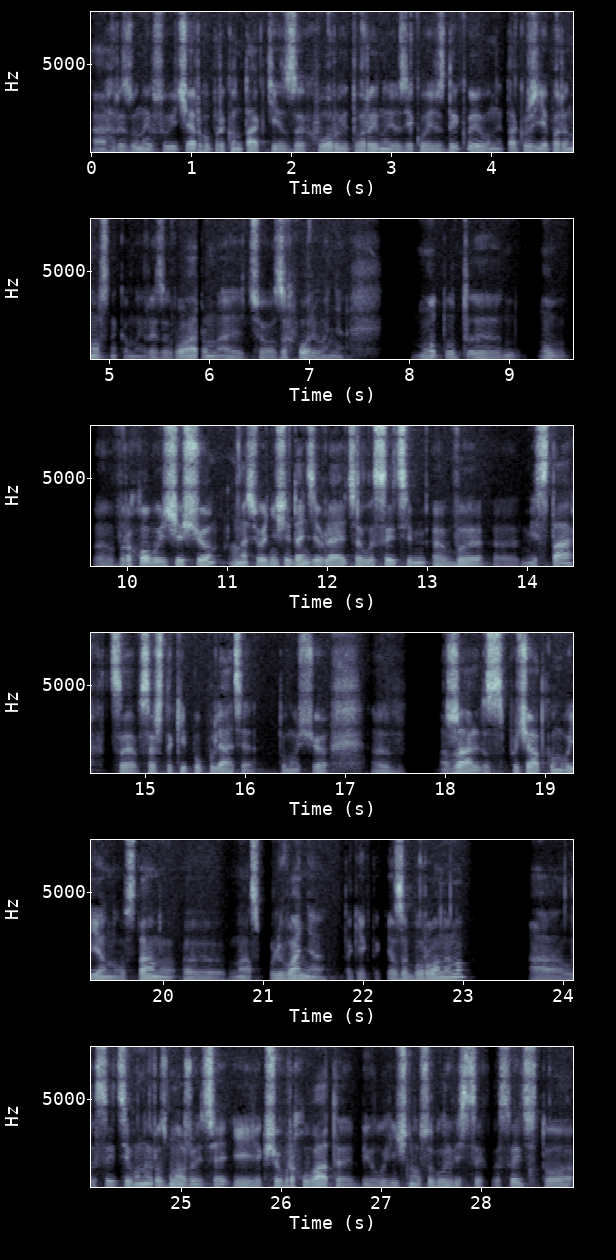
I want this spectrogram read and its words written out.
А гризуни, в свою чергу, при контакті з хворою твариною, з якоюсь дикою, вони також є переносниками, резервуаром е, цього захворювання. Тому тут, е, ну, е, враховуючи, що на сьогоднішній день з'являються лисиці е, в містах, це все ж таки популяція, тому що, на жаль, з початком воєнного стану в нас полювання, так як таке, заборонено. А лисиці вони розмножуються. І якщо врахувати біологічну особливість цих лисиць, то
